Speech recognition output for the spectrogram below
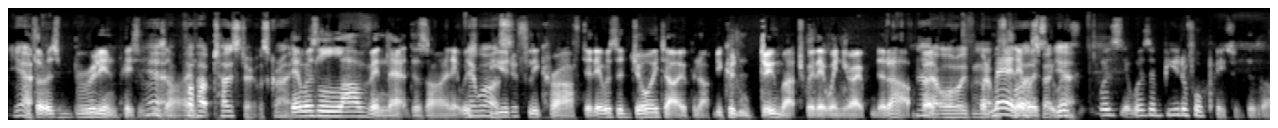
Yeah. I thought it was a brilliant piece of yeah, design. pop up toaster. It was great. There was love in that design. It was, was. beautifully crafted. It was a joy to open up. You couldn't do much with it when you opened it up. No, but, or even when but it was man, closed, it was but it yeah. was, was it was a beautiful piece of design.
